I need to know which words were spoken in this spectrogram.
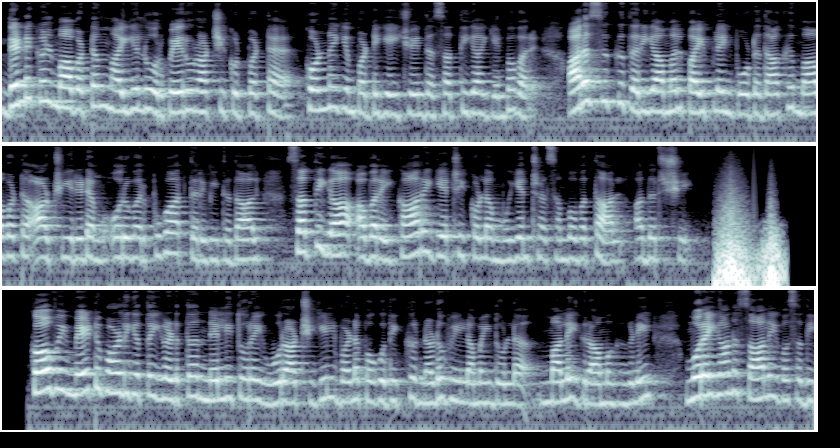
திண்டுக்கல் மாவட்டம் அய்யலூர் பேரூராட்சிக்குட்பட்ட கொன்னையம்பட்டியைச் சேர்ந்த சத்யா என்பவர் அரசுக்கு தெரியாமல் பைப்லைன் போட்டதாக மாவட்ட ஆட்சியரிடம் ஒருவர் புகார் தெரிவித்ததால் சத்யா அவரை காரை ஏற்றிக்கொள்ள முயன்ற சம்பவத்தால் அதிர்ச்சி. கோவை மேட்டுப்பாளையத்தை அடுத்த நெல்லித்துறை ஊராட்சியில் வனப்பகுதிக்கு நடுவில் அமைந்துள்ள மலை கிராமங்களில் முறையான சாலை வசதி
